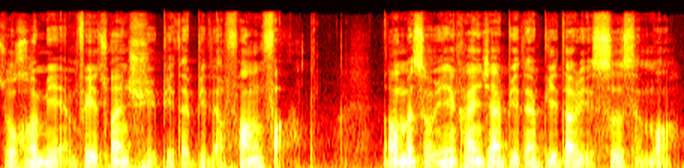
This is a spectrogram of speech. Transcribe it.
如何免费赚取比特币的方法。那我们首先看一下比特币到底是什么？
